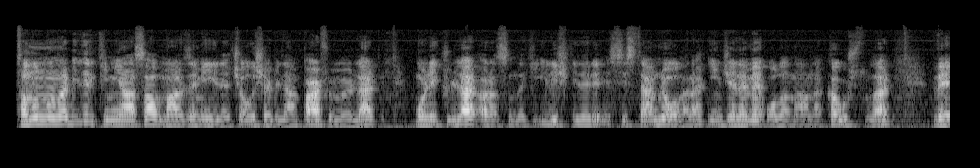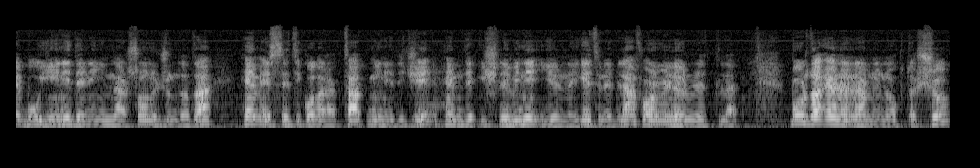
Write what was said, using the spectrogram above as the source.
Tanımlanabilir kimyasal malzeme ile çalışabilen parfümörler moleküller arasındaki ilişkileri sistemli olarak inceleme olanağına kavuştular ve bu yeni deneyimler sonucunda da hem estetik olarak tatmin edici hem de işlevini yerine getirebilen formüller ürettiler. Burada en önemli nokta şu,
